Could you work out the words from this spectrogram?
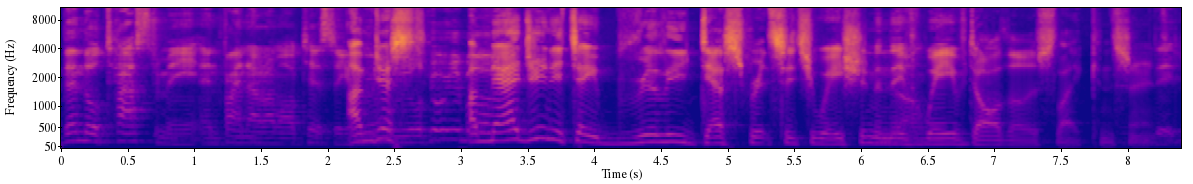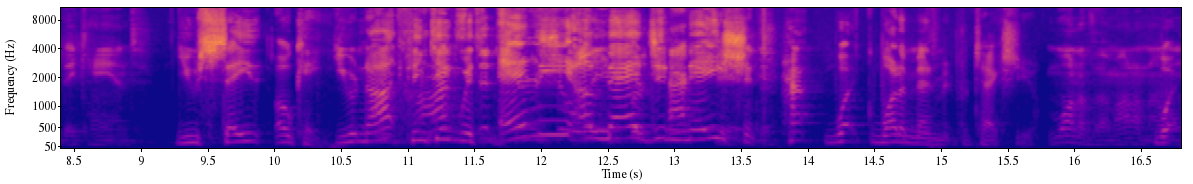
then they'll test me and find out I'm autistic. I'm just like, oh, "Okay, bye." imagine it's a really desperate situation and they've waived all those like concerns. They, they can't. You say okay, you're not thinking with any imagination. protected. How, what what amendment protects you? One of them. I don't know. What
